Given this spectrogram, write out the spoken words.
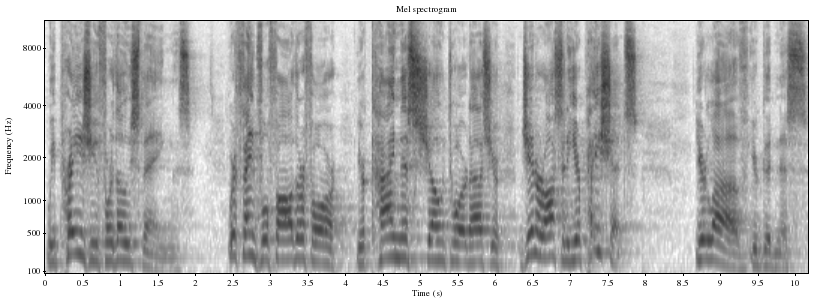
We praise you for those things. We're thankful, Father, for your kindness shown toward us, your generosity, your patience, your love, your goodness.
